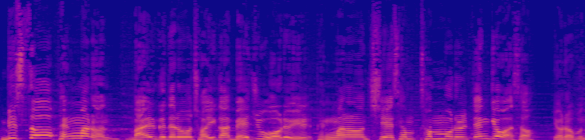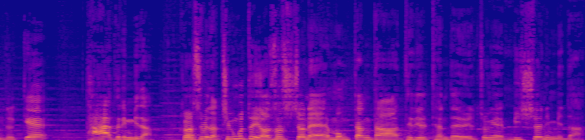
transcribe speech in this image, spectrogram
미스터 100만원 말 그대로 저희가 매주 월요일 100만원어치의 선- 선물을 땡겨와서 여러분들께 다 드립니다. 그렇습니다. 지금부터 6시 전에 몽땅 다 드릴 텐데요. 일종의 미션입니다.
